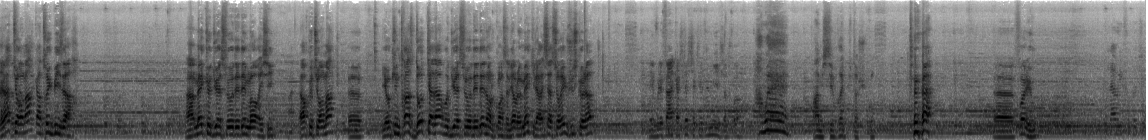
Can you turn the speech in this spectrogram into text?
Et là, tu remarques un truc bizarre. Un mec du SVODD mort ici. Alors que tu remarques, euh, il n'y a aucune trace d'autres cadavres du SVODD dans le coin. C'est-à-dire le mec, il a réussi à survivre jusque là. Mais il voulait faire un cache-cache avec les ennemis, cherche pas. Ah ouais Ah mais c'est vrai, putain, je suis con. euh, faut aller où Là où il faut passer.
